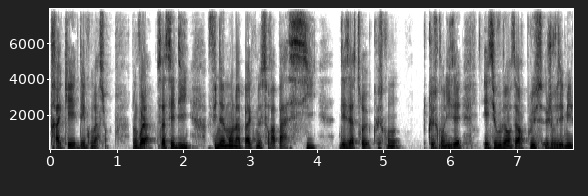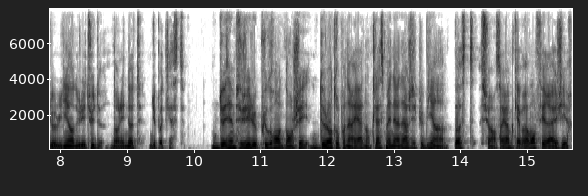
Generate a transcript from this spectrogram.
traquer des conversions. Donc voilà, ça c'est dit. Finalement, l'impact ne sera pas si désastreux que ce qu'on que ce qu'on disait. Et si vous voulez en savoir plus, je vous ai mis le lien de l'étude dans les notes du podcast. Deuxième sujet, le plus grand danger de l'entrepreneuriat. Donc la semaine dernière, j'ai publié un post sur Instagram qui a vraiment fait réagir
